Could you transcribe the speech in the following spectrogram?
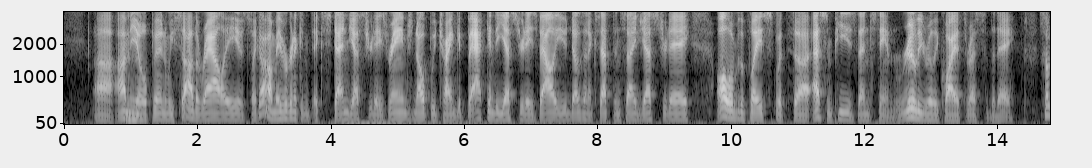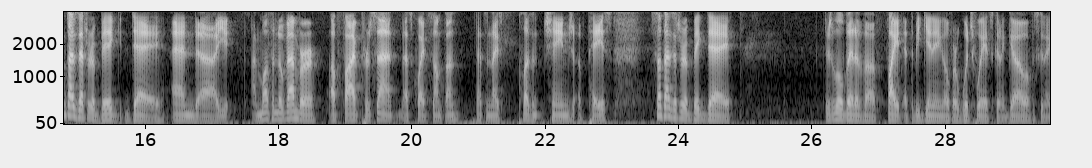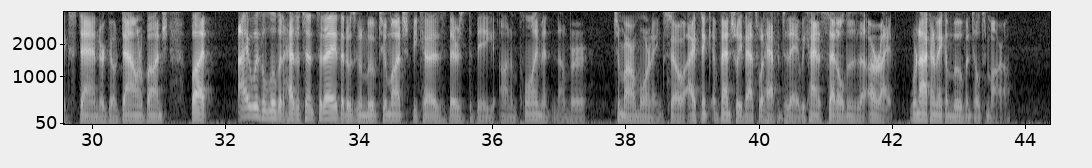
uh, on the open. We saw the rally. It's like, oh, maybe we're going to extend yesterday's range. Nope, we try and get back into yesterday's value. Doesn't accept inside yesterday. All over the place with uh, S and P's then staying really, really quiet the rest of the day. Sometimes after a big day, and uh, you, on month of November, up 5%, that's quite something. That's a nice, pleasant change of pace. Sometimes after a big day, there's a little bit of a fight at the beginning over which way it's going to go, if it's going to extend or go down a bunch. But I was a little bit hesitant today that it was going to move too much because there's the big unemployment number tomorrow morning. So I think eventually that's what happened today. We kind of settled into the all right, we're not going to make a move until tomorrow.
